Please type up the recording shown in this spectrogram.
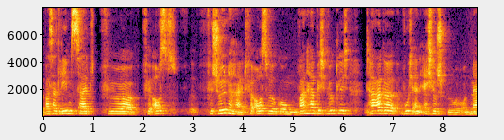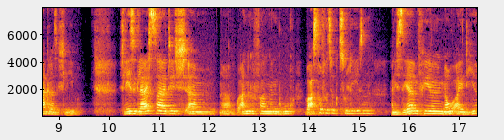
was hat Lebenszeit für, für, Aus, für Schönheit, für Auswirkungen? Wann habe ich wirklich Tage, wo ich ein Echo spüre und merke, dass ich lebe? Ich lese gleichzeitig, ähm, angefangen, ein Buch über Astrophysik zu lesen, kann ich sehr empfehlen. No Idea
